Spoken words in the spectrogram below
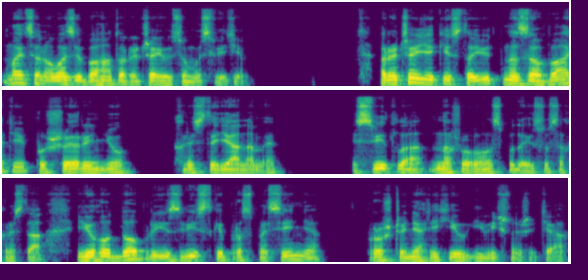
мається на увазі багато речей у цьому світі. Речей, які стають на заваді поширенню християнами світла нашого Господа Ісуса Христа, Його доброї звістки про спасіння, прощення гріхів і вічне життя.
